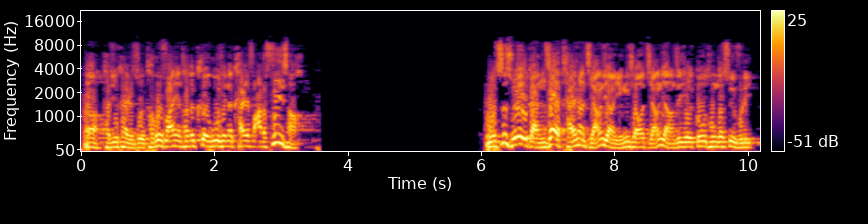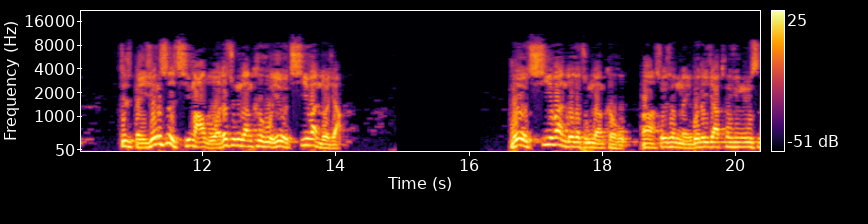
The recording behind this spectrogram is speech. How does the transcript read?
啊。他就开始做，他会发现他的客户现在开发的非常好。我之所以敢在台上讲讲营销，讲讲这些沟通和说服力，就是北京市起码我的终端客户也有七万多家。我有七万多个终端客户啊，所以说美国的一家通讯公司，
